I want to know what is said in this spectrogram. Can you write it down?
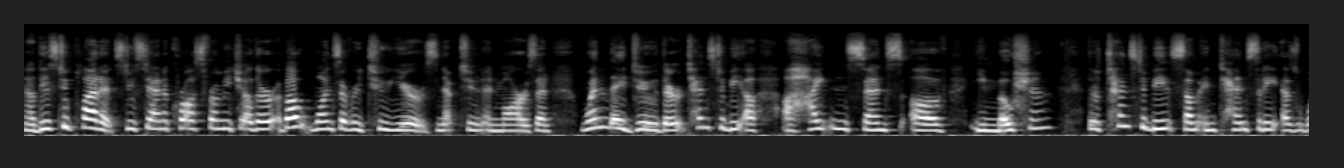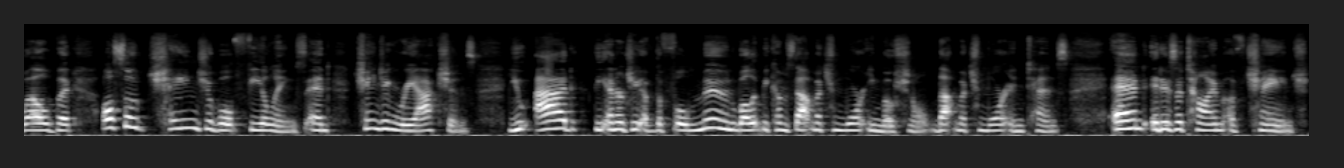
Now, these two planets do stand across from each other about once every two years, Neptune and Mars. And when they do, there tends to be a, a heightened sense of emotion. There tends to be some intensity as well, but also changeable feelings and changing reactions. You add the energy of the full moon, well, it becomes that much more emotional, that much more intense. And it is a time of change.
